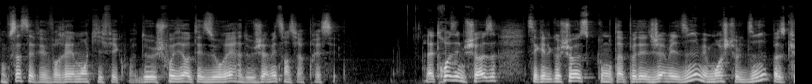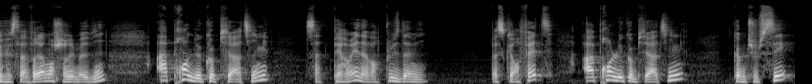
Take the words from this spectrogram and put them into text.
Donc ça, ça fait vraiment kiffer quoi, de choisir tes horaires et de jamais te sentir pressé. La troisième chose, c'est quelque chose qu'on t'a peut-être jamais dit, mais moi je te le dis parce que ça a vraiment changé ma vie. Apprendre le copywriting, ça te permet d'avoir plus d'amis. Parce qu'en fait, apprendre le copywriting, comme tu le sais,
